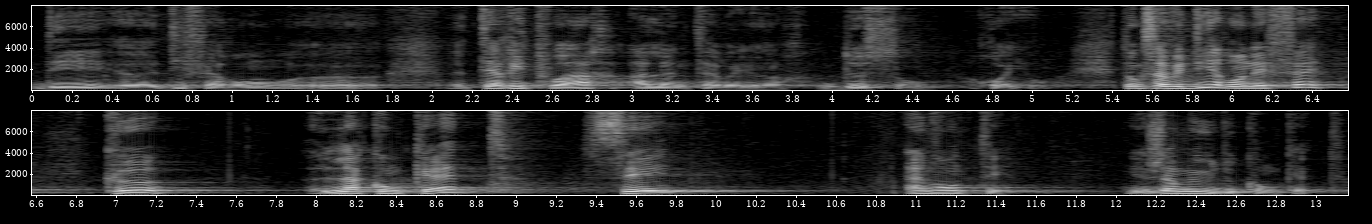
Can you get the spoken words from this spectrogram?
des euh, différents euh, territoires à l'intérieur de son royaume. Donc ça veut dire en effet que la conquête, c'est inventé. Il n'y a jamais eu de conquête.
